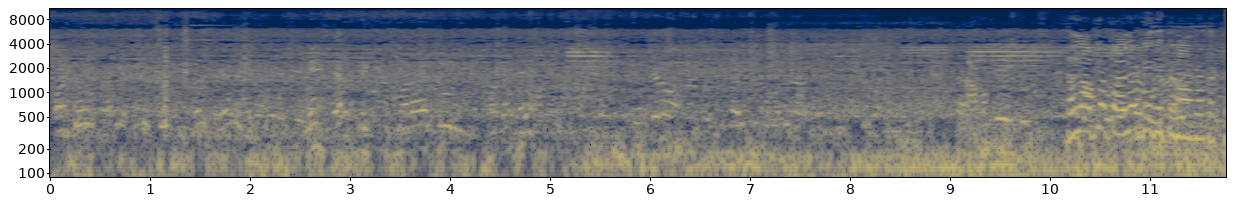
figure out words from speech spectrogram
और जो नहीं सर लेकिन हमारा जो आपने पायलट नहीं देते आगे तक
